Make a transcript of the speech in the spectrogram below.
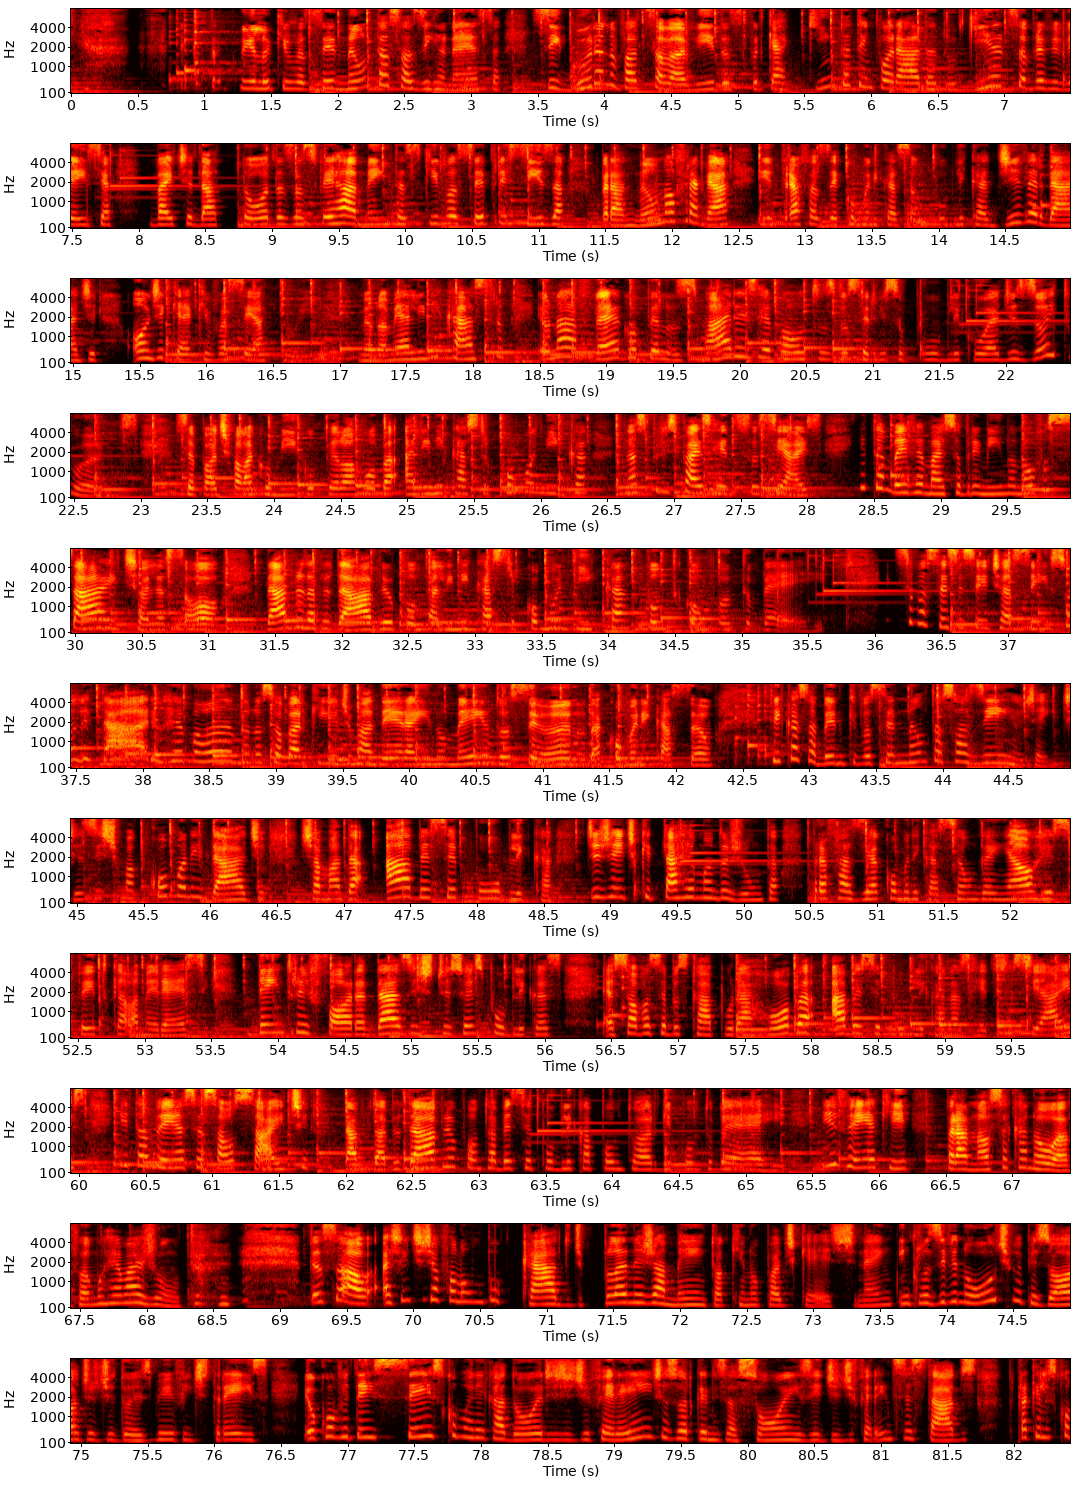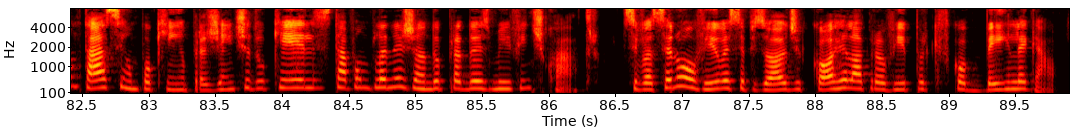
Tranquilo que você não tá sozinho nessa. Segura no Pode Salvar Vidas, porque a quinta temporada do Guia de Sobrevivência vai te dar todas as ferramentas que você precisa para não naufragar e para fazer comunicação pública de verdade onde quer que você atue. Meu nome é Aline Castro, eu navego pelos mares revoltos do serviço público há 18 anos. Você pode falar comigo pelo arroba Aline Castro Comunica nas principais redes sociais e também ver mais sobre mim no novo site, olha só, www.alinecastrocomunica.com.br. Se você se sente assim, solitário, remando no seu barquinho de madeira aí no meio do oceano da comunicação, fica sabendo que você não está sozinho, gente. Existe uma comunidade chamada ABC Pública, de gente que está remando junta para fazer a comunicação ganhar o respeito que ela merece dentro e fora das instituições públicas. É só você buscar por arroba ABC Pública nas redes sociais e também acessar o site www.abcpublica.org.br e venha aqui para nossa canoa. Vamos remar junto. Pessoal, a gente já falou um bocado de planejamento aqui no podcast, né? Inclusive no último episódio de 2023, eu convidei seis comunicadores de diferentes organizações e de diferentes estados para que eles contassem um pouquinho para a gente do que eles estavam planejando para 2024. Se você não ouviu esse episódio, corre lá para ouvir porque ficou bem legal.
